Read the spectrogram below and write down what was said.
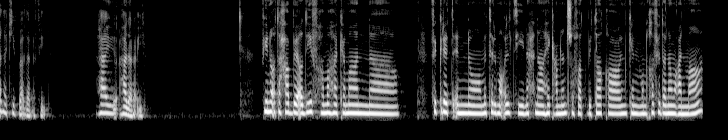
أنا كيف بقدر أفيد؟ هاي هذا رأيي. في نقطة حابة أضيفها معها كمان آه، فكرة إنه مثل ما قلتي نحن هيك عم ننشفط بطاقة يمكن منخفضة نوعا ما.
